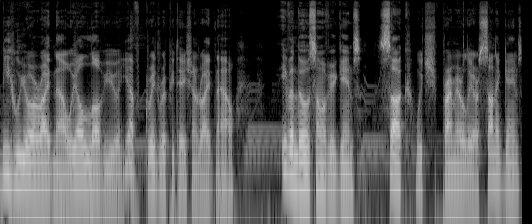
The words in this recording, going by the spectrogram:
be who you are right now. We all love you. You have great reputation right now. Even though some of your games suck, which primarily are Sonic games,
